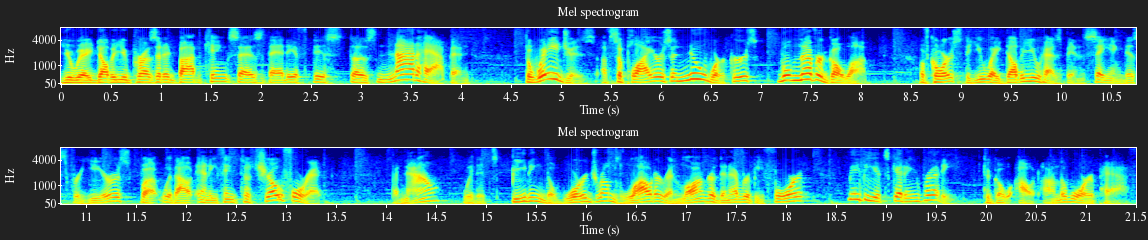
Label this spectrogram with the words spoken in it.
UAW President Bob King says that if this does not happen, the wages of suppliers and new workers will never go up. Of course, the UAW has been saying this for years, but without anything to show for it. But now, with its beating the war drums louder and longer than ever before, maybe it's getting ready to go out on the warpath.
